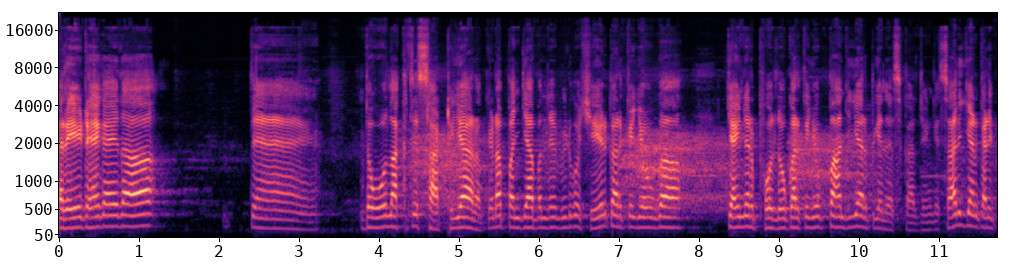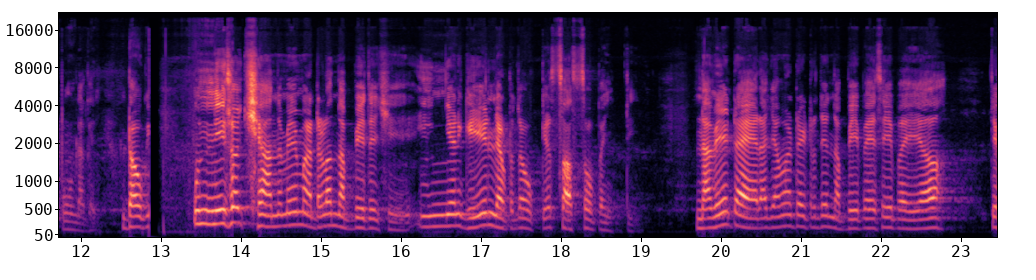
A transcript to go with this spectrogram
ਰੇਟ ਹੈਗਾ ਇਹਦਾ ਤੇ 2 ਲੱਖ ਅਤੇ ਸੱਠ ਹਜ਼ਾਰ। ਕਿਹੜਾ ਪੰਜਾਂ ਬੰਦੇ ਵੀਡੀਓ ਸ਼ੇਅਰ ਕਰਕੇ ਜਾਊਗਾ, ਚੈਨਲ ਫੋਲੋ ਕਰਕੇ ਜੋ 5000 ਰੁਪਏ ਲੈਸ ਕਰ ਦੇਣਗੇ। ਸਾਰੀ ਜਾਣਕਾਰੀ ਫੋਨ ਲੱਗੇ। ਡੌਗੀ 1996 ਮਾਡਲ ਆ, 90 ਤੇ 6 ਇੰਜਨ ਗੇਅਰ ਲੈਫਟ ਦਾ ਓਕੇ 735 ਨਵੇਂ ਟਾਇਰ ਆ ਜਮਾ ਟਰੈਕਟਰ ਦੇ 90 ਪੈਸੇ ਪਏ ਆ ਤੇ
